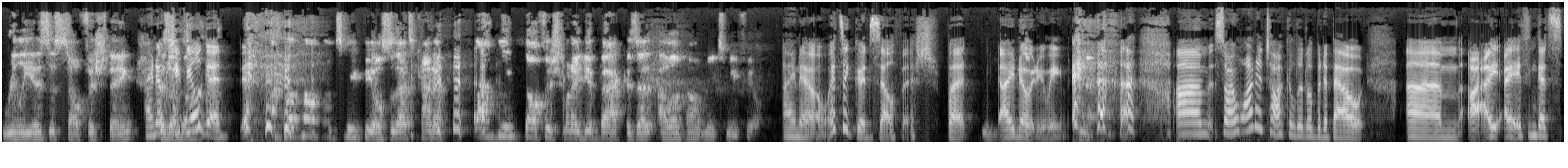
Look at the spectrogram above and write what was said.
really is a selfish thing. I know you I feel love, good. I love how it makes me feel. So that's kind of I'm being selfish when I give back because I, I, love how it makes me feel. I know it's a good selfish, but I know what you mean. Yeah. um, so I want to talk a little bit about. Um, I, I think that's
